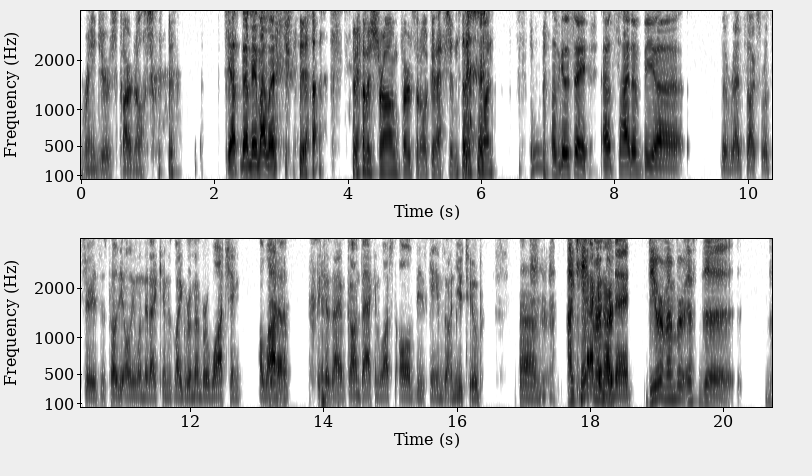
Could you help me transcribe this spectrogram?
Rangers Cardinals. Yep, that made my list. yeah, we have a strong personal connection to this one. I was gonna say outside of the uh the Red Sox World Series, this is probably the only one that I can like remember watching a lot Yeah. of because I have gone back and watched all of these games on YouTube. Um, I can't back in remember. our day, Do you remember if the the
